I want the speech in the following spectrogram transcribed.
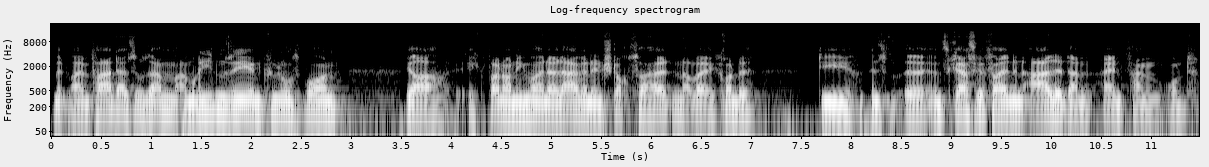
mit meinem Vater zusammen am Riedensee in Kühlungsborn ja, ich war noch nicht mal in der Lage, den Stock zu halten, aber ich konnte die ins, äh, ins Gras gefallenen Aale dann einfangen und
